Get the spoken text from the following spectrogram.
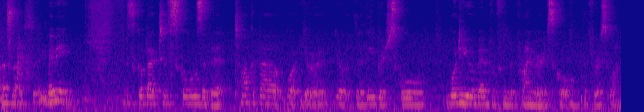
as I say, maybe let's go back to the schools a bit. Talk about what your your the Leabridge school. What do you remember from the primary school, the first one?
